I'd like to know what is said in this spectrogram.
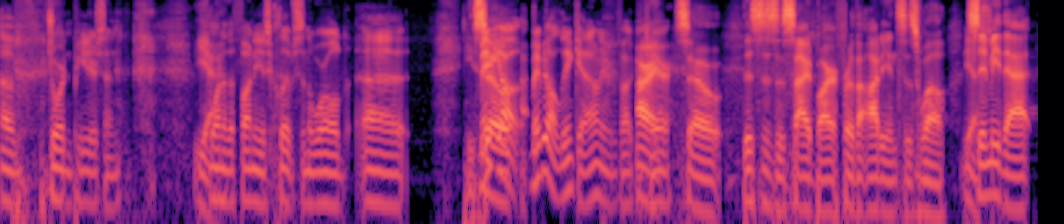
uh, of Jordan Peterson. yeah. One of the funniest clips in the world. Uh, He- maybe so, I'll maybe I'll link it. I don't even fucking all right. care. So this is a sidebar for the audience as well. Yes. Send me that,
